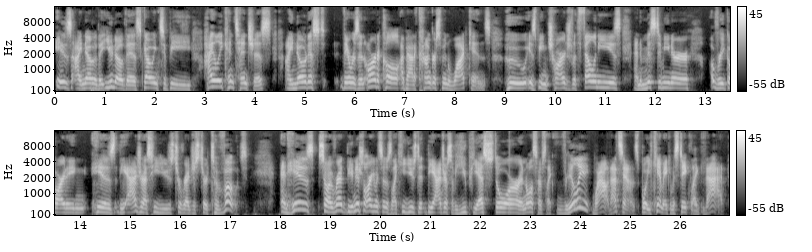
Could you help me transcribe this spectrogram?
is, I know that you know this, going to be highly contentious. I noticed there was an article about a Congressman Watkins who is being charged with felonies and a misdemeanor regarding his, the address he used to register to vote. And his, so I read the initial arguments. It was like he used it, the address of a UPS store and all this. I was like, really? Wow, that sounds, boy, you can't make a mistake like that.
